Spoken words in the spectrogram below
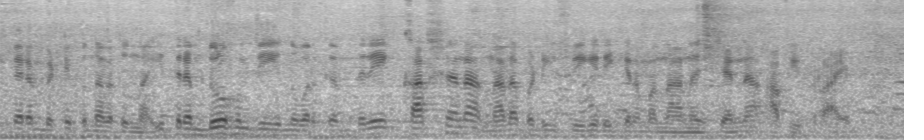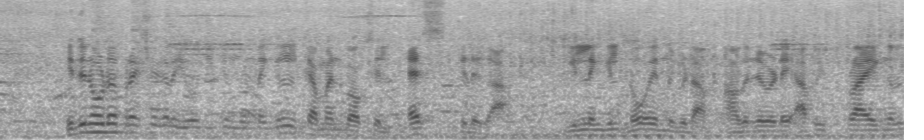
ഇത്തരം വെട്ടിപ്പ് നടത്തുന്ന ഇത്തരം ദ്രോഹം ചെയ്യുന്നവർക്കെതിരെ കർശന നടപടി സ്വീകരിക്കണമെന്നാണ് ജന അഭിപ്രായം. ഇതിനോട് പ്രേക്ഷകർ യോജിക്കുന്നുണ്ടെങ്കിൽ കമന്റ് ബോക്സിൽ എസ് ഇടുക. ഇല്ലെങ്കിൽ നോ എന്ന് വിടാം. അവരുടെ അഭിപ്രായങ്ങൾ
